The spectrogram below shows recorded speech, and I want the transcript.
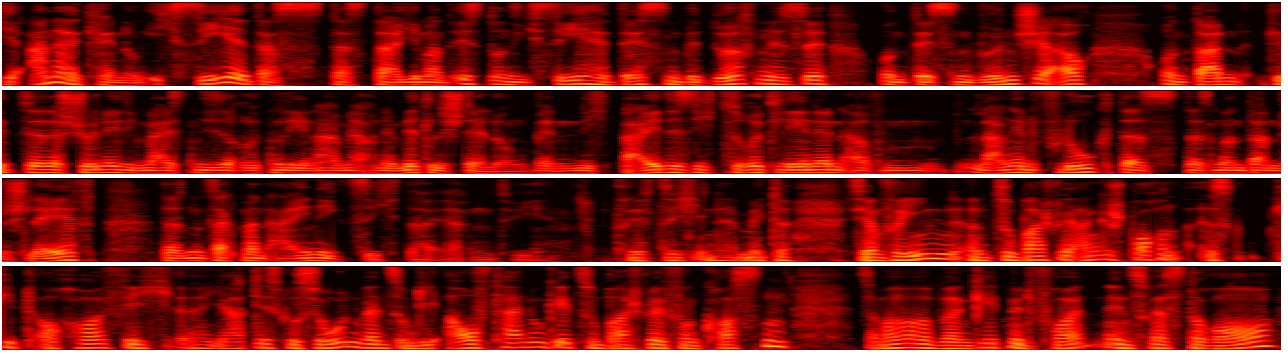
die Anerkennung. Ich sehe, dass, dass da jemand ist und ich sehe dessen Bedürfnisse und dessen Wünsche auch. Und dann gibt es ja das Schöne, die meisten dieser Rückenlehnen haben ja auch eine Mittelstellung. Wenn nicht beide sich zurücklehnen auf einem langen Flug, dass, dass man dann schläft, dass man sagt, man einigt sich da irgendwie trifft sich in der Mitte. Sie haben vorhin äh, zum Beispiel angesprochen, es gibt auch häufig äh, ja, Diskussionen, wenn es um die Aufteilung geht, zum Beispiel von Kosten. Wir mal, man geht mit Freunden ins Restaurant,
